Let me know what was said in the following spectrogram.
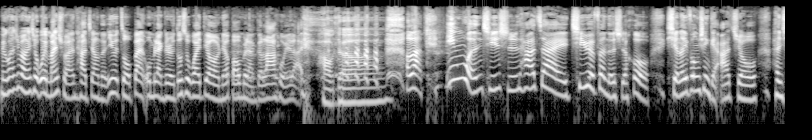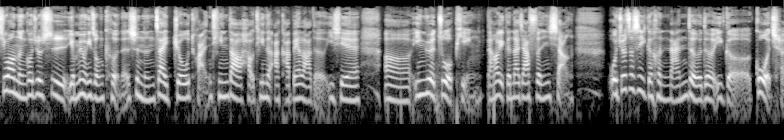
没关系，没关系，我也蛮喜欢他这样的，因为怎么办？我们两个人都是歪掉，你要把我们两个拉回来。好的，好了，英文其实他在七月份的时候写了一封信给阿啾，很希望能够就是有没有一种可能是能在啾团听到好听的阿卡贝拉的一些呃音乐作品，然后也跟大家分享。我觉得这是一个很难得的一个过程，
